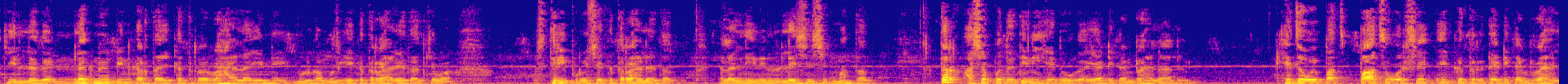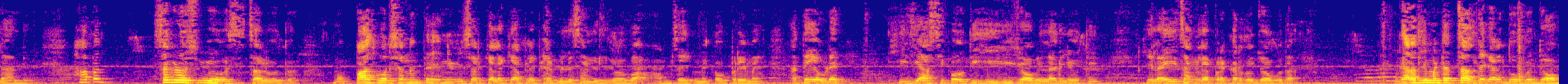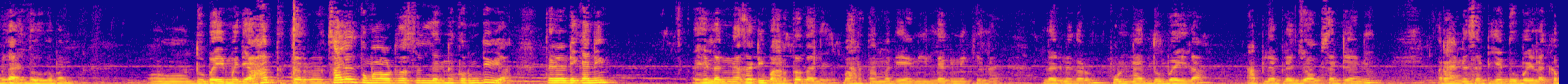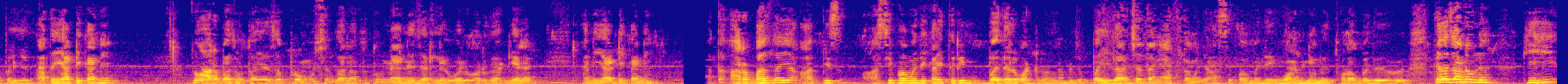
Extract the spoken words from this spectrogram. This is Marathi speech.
की लग्न लग्न बिन करता एकत्र राहायला येणे मुलगा मुलगी एकत्र राहायला येतात किंवा स्त्री पुरुष एकत्र राहायला येतात. याला लिव्ह इन रिलेशनशिप म्हणतात. तर अशा पद्धतीने हे दोघं या ठिकाणी राहायला आले. हे जवळपास पाच वर्ष एकत्र त्या ठिकाणी राहायला आले. हा पण सगळं व्यवस्थित चालू होतं. मग पाच वर्षानंतर ह्यांनी विचार केला की आपल्या फॅमिलीला सांगितलं की बाबा आमचं एकमेकावर प्रेम आहे. आता एवढ्यात ही जी आसिफा होती ही ही जॉबला लागली होती. हिलाही चांगल्या प्रकारचा जॉब होता. घरातले म्हणतात चालतंय कारण दोघं जॉबला आहे दोघं पण. दुबईमध्ये आहात तर चालेल तुम्हाला वाटत असेल लग्न करून देऊया. तर या ठिकाणी हे लग्नासाठी भारतात आले. भारतामध्ये यांनी लग्न केलं. लग्न करून पुन्हा दुबईला आपल्या आपल्या जॉबसाठी आणि राहण्यासाठी हे दुबईला कपल गेले. आता या ठिकाणी जो अरबाज होता याचं प्रमोशन झाला. तर तो मॅनेजर लेवलवर गेला. आणि या ठिकाणी आता अरबाजला या ऑफिस आसिफामध्ये काहीतरी बदल वाटू लागला. म्हणजे पहिल्यांच्यात आणि आत्तामध्ये आसिफामध्ये वागण्यामध्ये थोडा बदल त्याला जाणवलं की ही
